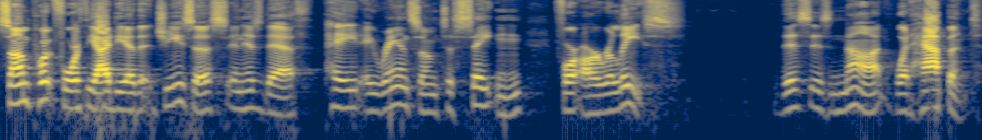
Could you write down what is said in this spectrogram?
Some put forth the idea that Jesus, in his death, paid a ransom to Satan for our release. This is not what happened.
